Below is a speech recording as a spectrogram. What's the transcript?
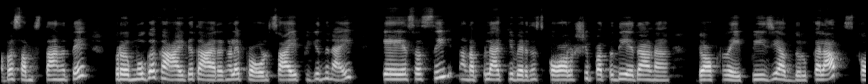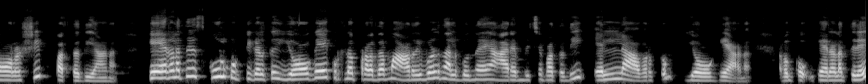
അപ്പൊ സംസ്ഥാനത്തെ പ്രമുഖ കായിക താരങ്ങളെ പ്രോത്സാഹിപ്പിക്കുന്നതിനായി കെ എസ് എസ് സി നടപ്പിലാക്കി വരുന്ന സ്കോളർഷിപ്പ് പദ്ധതി ഏതാണ്? Doctor A P J Abdul Kalam scholarship പദ്ധതിയാണ്. കേരളത്തിലെ സ്കൂൾ കുട്ടികൾക്ക് യോഗയെക്കുറിച്ചുള്ള പ്രഥമ അറിവുകൾ നൽകുന്നതിന് ആരംഭിച്ച പദ്ധതി എല്ലാവർക്കും യോഗയാണ്. അപ്പൊ കേരളത്തിലെ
